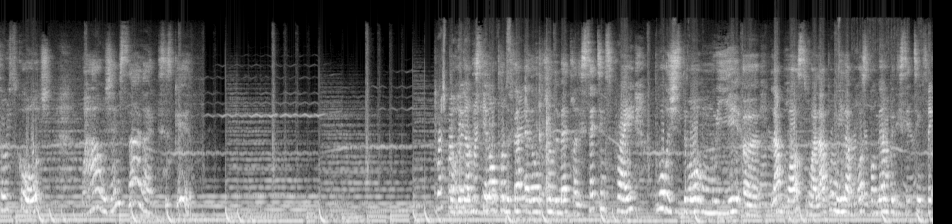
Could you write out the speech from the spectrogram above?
through scotch. Wow, j'aime ça, like, this is good. Donc regardez ce qu'elle est en train de faire, elle est en train de mettre les setting spray pour justement mouiller euh, la brosse, voilà, pour mouiller la brosse, on met un peu de setting spray.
